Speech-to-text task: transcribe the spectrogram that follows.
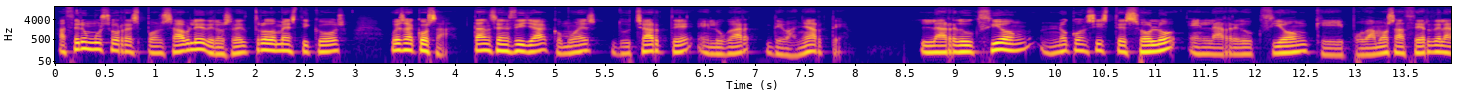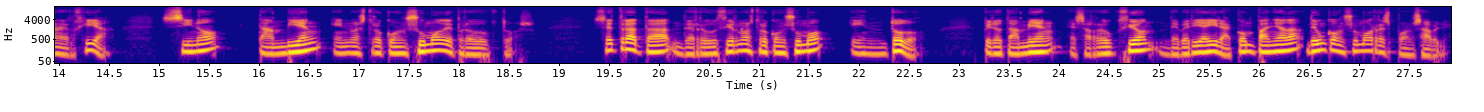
hacer un uso responsable de los electrodomésticos o esa cosa tan sencilla como es ducharte en lugar de bañarte. La reducción no consiste solo en la reducción que podamos hacer de la energía, sino también en nuestro consumo de productos. Se trata de reducir nuestro consumo en todo, pero también esa reducción debería ir acompañada de un consumo responsable.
